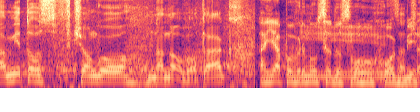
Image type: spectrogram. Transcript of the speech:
A mnie to wciągło na nowo, tak? А я повернувся до свого хобі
